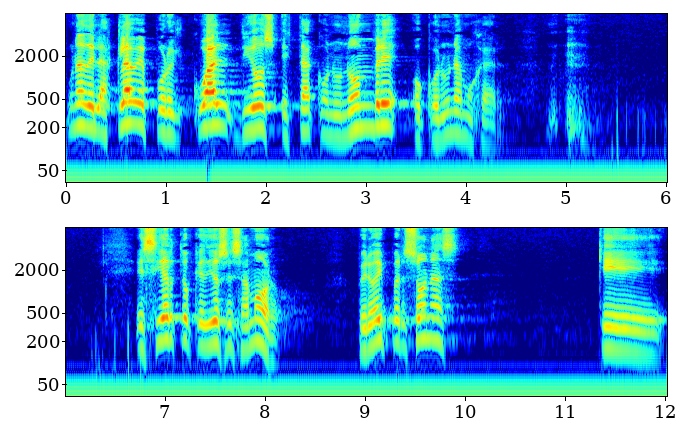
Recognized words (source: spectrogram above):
una de las claves por el cual Dios está con un hombre o con una mujer. Es cierto que Dios es amor, pero hay personas que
